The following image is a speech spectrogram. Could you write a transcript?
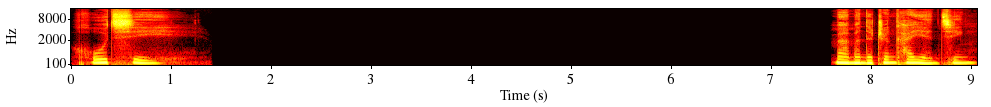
呼气。慢慢的睁开眼睛，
